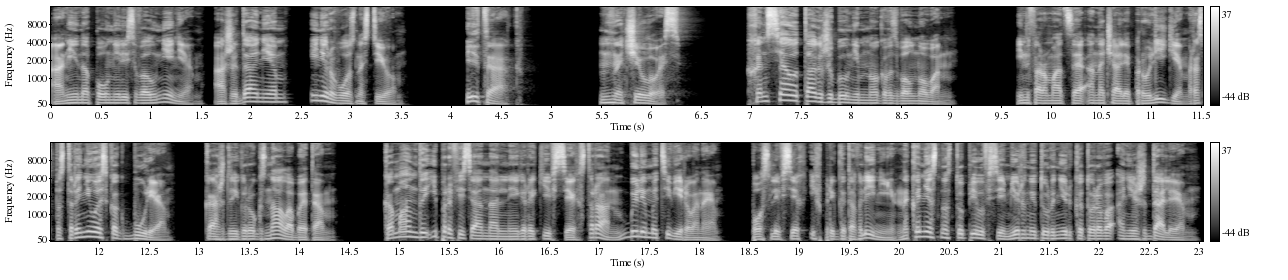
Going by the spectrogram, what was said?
Они наполнились волнением, ожиданием и нервозностью. Итак, началось. Хан Сяо также был немного взволнован. Информация о начале Про-лиги распространилась как буря. Каждый игрок знал об этом. Команды и профессиональные игроки всех стран были мотивированы. После всех их приготовлений, наконец наступил всемирный турнир, которого они ждали.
